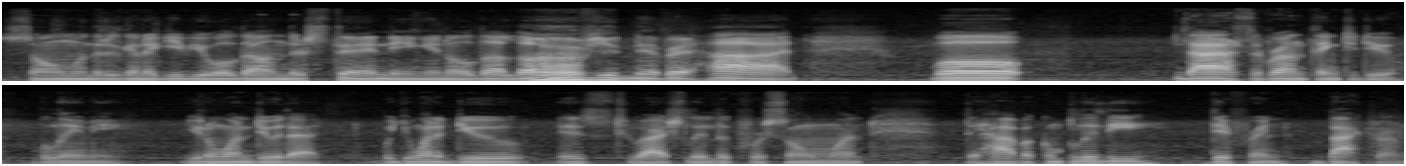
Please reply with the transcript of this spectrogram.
Someone that is gonna give you all the understanding and all the love you never had. Well that's the wrong thing to do believe me. You don't want to do that. What you want to do is to actually look for someone that have a completely different background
